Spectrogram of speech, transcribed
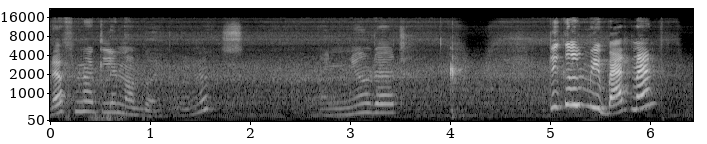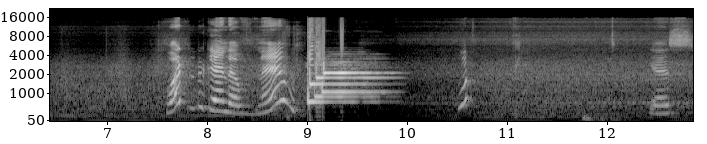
Definitely not going to win this. I knew that. Tickle me, Batman. What kind of name? What? Yes.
